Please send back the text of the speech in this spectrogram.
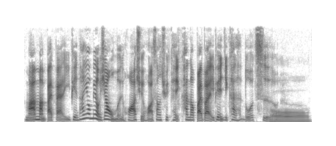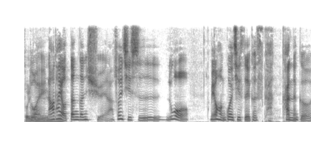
满满白白的一片，它又没有像我们滑雪滑上去可以看到白白一片，已经看很多次了。哦，对，然后它有灯跟雪啊，所以其实如果没有很贵，其实也可以看看那个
